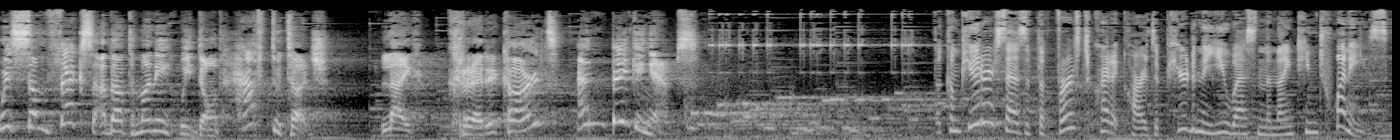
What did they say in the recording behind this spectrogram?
with some facts about money we don't have to touch, like credit cards and banking apps. The computer says that the first credit cards appeared in the US in the 1920s,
